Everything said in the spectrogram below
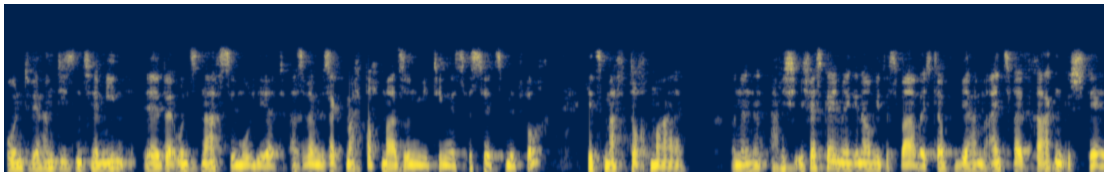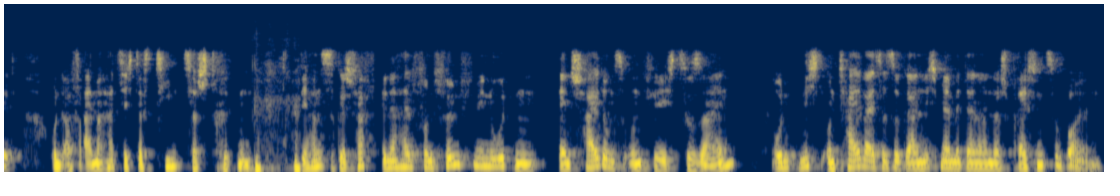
Und wir haben diesen Termin äh, bei uns nachsimuliert. Also wir haben gesagt, mach doch mal so ein Meeting. Es ist jetzt Mittwoch. Jetzt mach doch mal. Und dann habe ich, ich weiß gar nicht mehr genau, wie das war, aber ich glaube, wir haben ein, zwei Fragen gestellt und auf einmal hat sich das Team zerstritten. Die haben es geschafft, innerhalb von fünf Minuten entscheidungsunfähig zu sein und nicht und teilweise sogar nicht mehr miteinander sprechen zu wollen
